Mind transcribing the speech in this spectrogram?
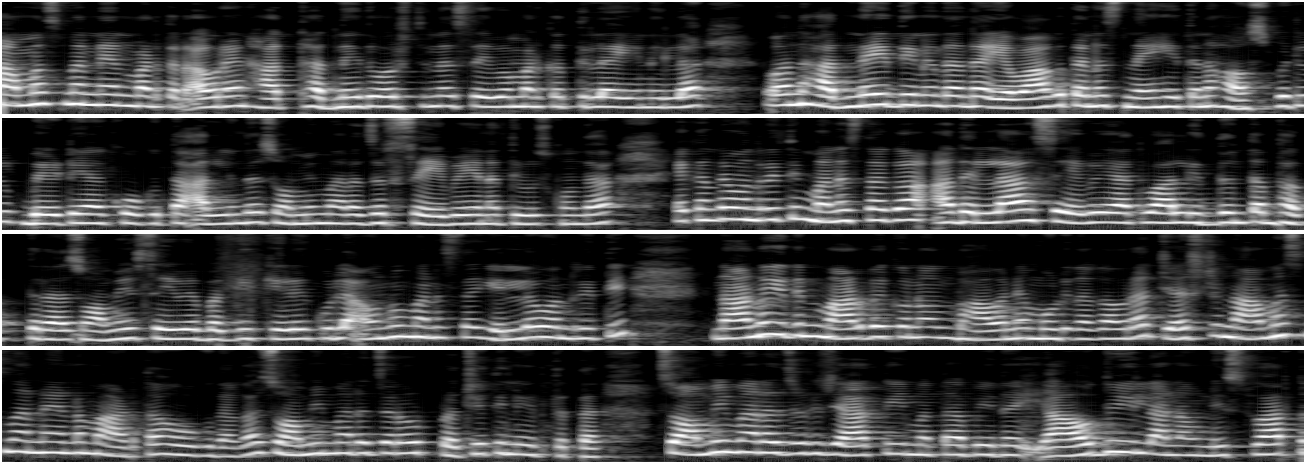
ನಾಮಸ್ಮರಣೆ ಏನು ಮಾಡ್ತಾರೆ? ಅವ್ರೇನು ಹತ್ತು ಹದಿನೈದು ವರ್ಷದಿಂದ ಸೇವೆ ಮಾಡ್ಕೊತಿಲ್ಲ ಏನಿಲ್ಲ. ಒಂದು ಹದಿನೈದು ದಿನದಿಂದ ಯಾವಾಗ ತನ್ನ ಸ್ನೇಹಿತನ ಹಾಸ್ಪಿಟ್ಲ್ಗೆ ಭೇಟಿಯಾಗಿ ಹೋಗುತ್ತಾ, ಅಲ್ಲಿಂದ ಸ್ವಾಮಿ ಮಹಾರಾಜರ ಸೇವೆಯನ್ನು ತಿಳಿಸ್ಕೊಂಡ. ಯಾಕಂದರೆ ಒಂದು ರೀತಿ ಮನಸ್ಸಾಗ ಅದೆಲ್ಲ ಸೇವೆ ಅಥವಾ ಅಲ್ಲಿದ್ದಂಥ ಭಕ್ತರ, ಸ್ವಾಮಿ ಸೇವೆ ಬಗ್ಗೆ ಕೇಳಿದ ಕೂಡಲೇ ಅವನು ಮನಸ್ಸಾಗ ಎಲ್ಲೋ ಒಂದು ರೀತಿ, ನಾನು ಇದನ್ನು ಮಾಡಬೇಕು ಅನ್ನೋ ಒಂದು ಭಾವನೆ ಮೂಡಿದಾಗ ಅವರ ಜಸ್ಟ್ ನಾಮಸ್ಮರಣೆಯನ್ನು ಮಾಡ್ತಾ ಹೋಗಿದಾಗ ಸ್ವಾಮಿ ಮಹಾರಾಜರು ಅವ್ರ ಪ್ರಚಿತಿ ನೀಡ್ತಿರ್ತಾರೆ. ಸ್ವಾಮಿ ಮಹಾರಾಜರಿಗೆ ಜಾತಿ ಮತ ಭೇದ ಯಾವುದೂ ಇಲ್ಲ. ನಾವು ನಿಸ್ವಾರ್ಥ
